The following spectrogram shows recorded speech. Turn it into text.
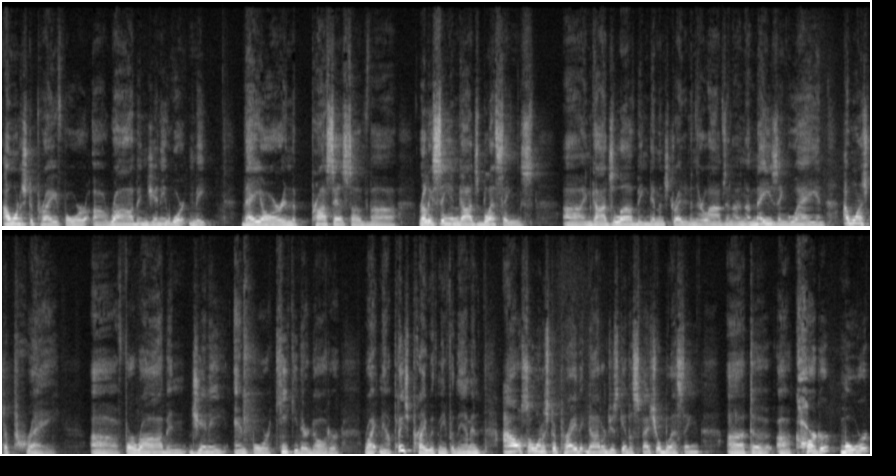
I want us to pray for uh, Rob and Jenny Whartonby. They are in the process of uh, really seeing God's blessings uh, and God's love being demonstrated in their lives in an amazing way. And I want us to pray uh, for Rob and Jenny and for Kiki, their daughter, right now. Please pray with me for them. And I also want us to pray that God will just give a special blessing uh, to uh, Carter Moore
